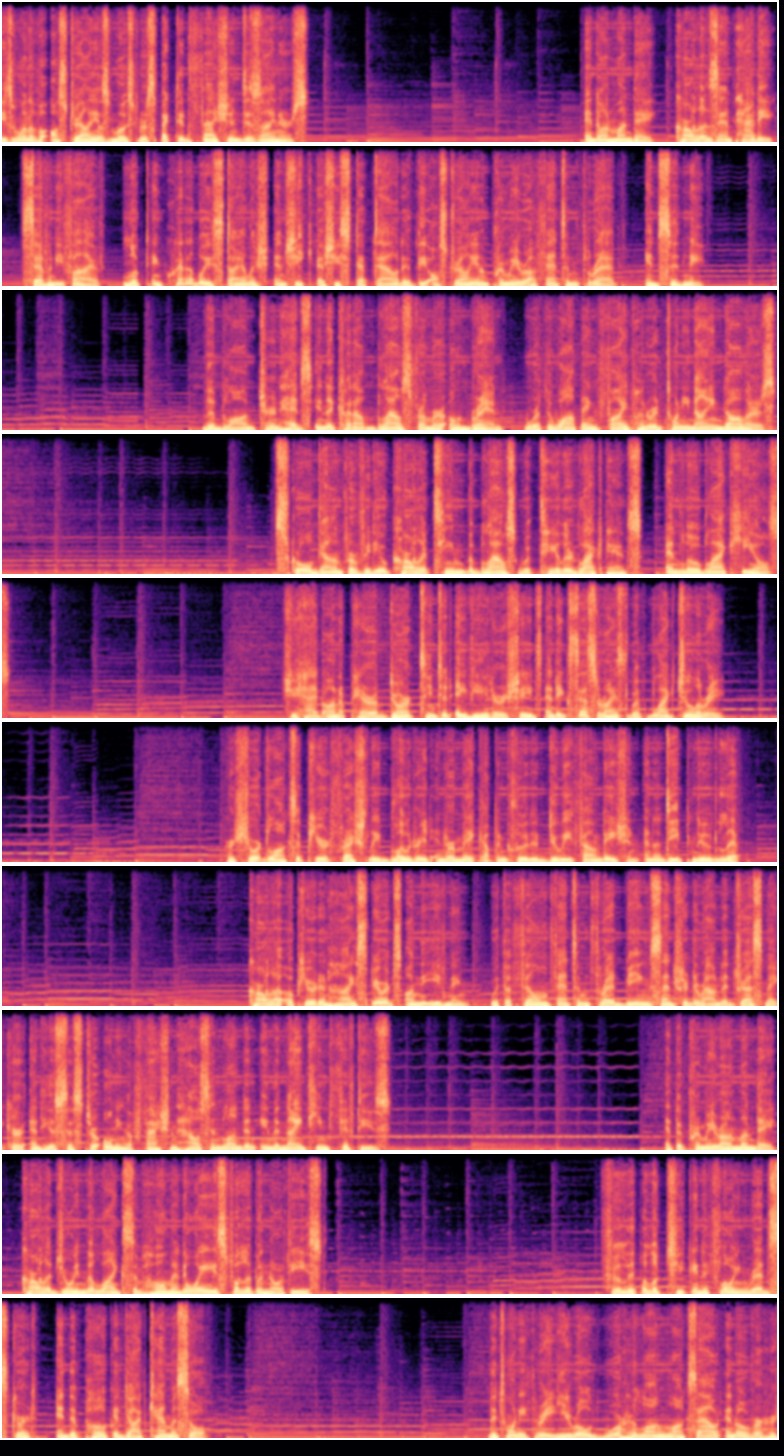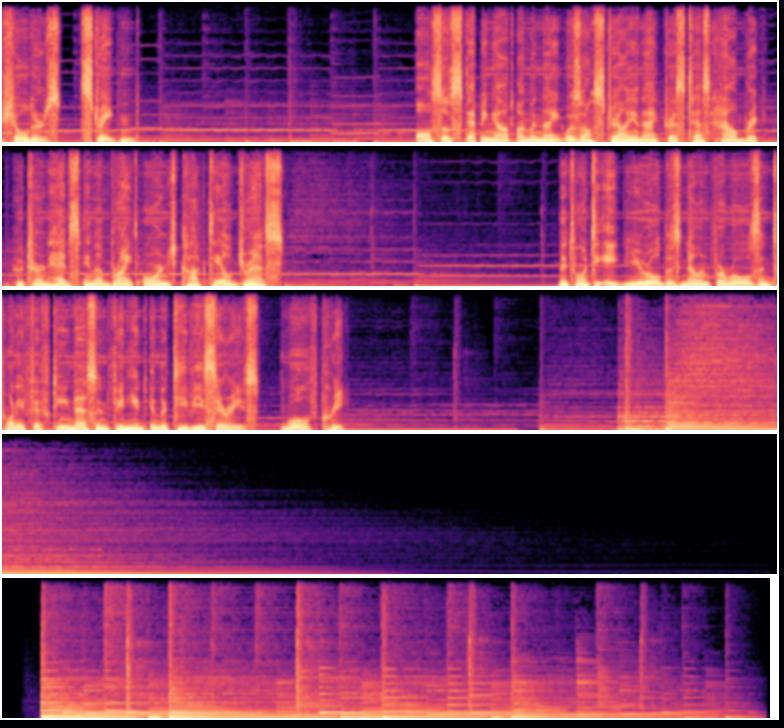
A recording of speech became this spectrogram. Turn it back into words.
she's one of Australia's most respected fashion designers. And on Monday, Carla Zampatti, 75, looked incredibly stylish and chic as she stepped out at the Australian premiere of Phantom Thread, in Sydney. The blonde turned heads in a cutout blouse from her own brand, worth a whopping $529. Scroll down for video Carla teamed the blouse with tailored black pants, and low black heels. She had on a pair of dark-tinted aviator shades and accessorized with black jewellery. Her short locks appeared freshly blow-dried and her makeup included dewy foundation and a deep nude lip. Carla appeared in high spirits on the evening, with the film Phantom Thread being centred around a dressmaker and his sister owning a fashion house in London in the 1950s. At the premiere on Monday, Carla joined the likes of Home and Away's Philippa Northeast. Philippa looked chic in a flowing red skirt, and a polka-dot camisole. The 23-year-old wore her long locks out and over her shoulders, straightened. Also stepping out on the night was Australian actress Tess Haubrich, who turned heads in a bright orange cocktail dress. The 28-year-old is known for roles in 2015's Infinient in the TV series, Wolf Creek.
